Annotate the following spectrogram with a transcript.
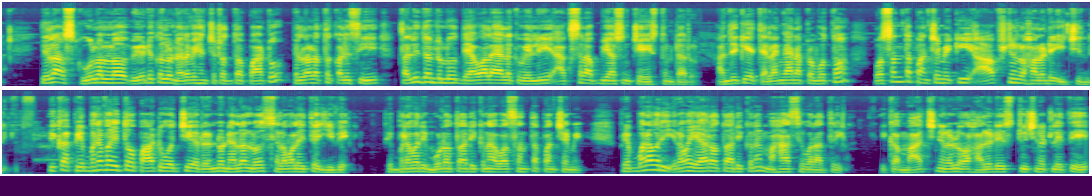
ఇలా స్కూళ్ళల్లో వేడుకలు నిర్వహించడంతో పాటు పిల్లలతో కలిసి తల్లిదండ్రులు దేవాలయాలకు వెళ్ళి అక్షరాభ్యాసం చేయిస్తుంటారు. అందుకే తెలంగాణ ప్రభుత్వం వసంత పంచమికి ఆప్షనల్ హాలిడే ఇచ్చింది. ఇక ఫిబ్రవరితో పాటు వచ్చే రెండు నెలల్లో సెలవులైతే ఇవే. ఫిబ్రవరి మూడో తారీఖున వసంత పంచమి ఫిబ్రవరి ఇరవై ఆరో తారీఖున మహాశివరాత్రి. ఇక మార్చి నెలలో హాలిడేస్ చూసినట్లయితే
